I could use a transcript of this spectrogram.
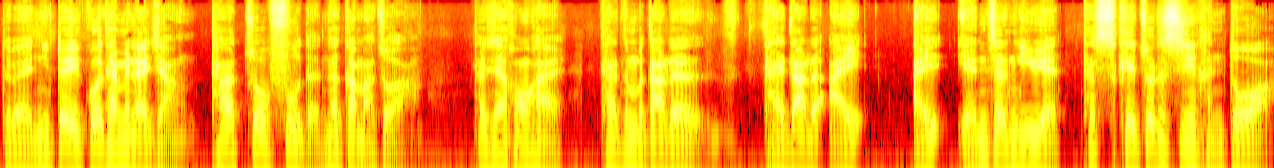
对不对？你对郭台铭来讲，他做副的，那干嘛做啊？他现在红海，他这么大的台大的癌癌炎症医院，他是可以做的事情很多啊。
